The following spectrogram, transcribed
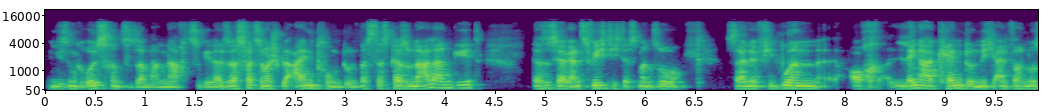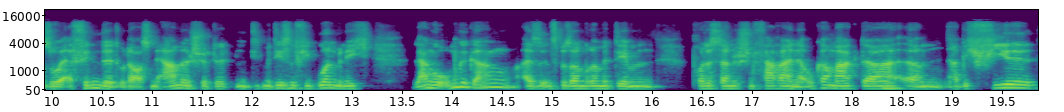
in diesem größeren Zusammenhang nachzugehen. Also das war zum Beispiel ein Punkt. Und was das Personal angeht, das ist ja ganz wichtig, dass man so seine Figuren auch länger kennt und nicht einfach nur so erfindet oder aus dem Ärmel schüttelt. Und mit diesen Figuren bin ich lange umgegangen, also insbesondere mit dem protestantischen Pfarrer in der Uckermark, da mhm. ähm, habe ich viel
